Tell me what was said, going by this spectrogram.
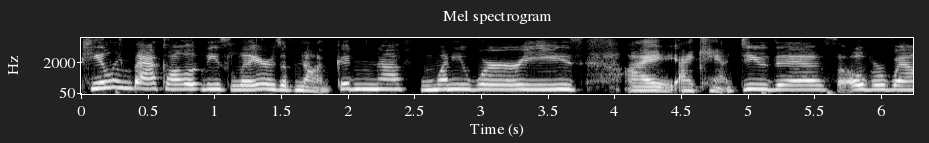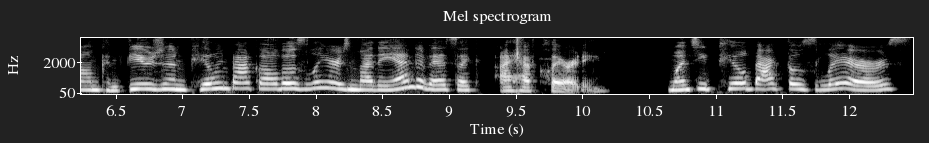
peeling back all of these layers of not good enough, money worries, I, I can't do this, overwhelm, confusion, peeling back all those layers. And by the end of it, it's like, I have clarity. Once you peel back those layers,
